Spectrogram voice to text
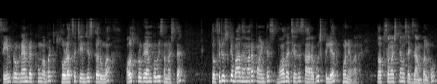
सेम प्रोग्राम रखूँगा बट थोड़ा सा चेंजेस करूँगा और उस प्रोग्राम को भी समझता है। तो फिर उसके बाद हमारा पॉइंटर्स बहुत अच्छे से सारा कुछ क्लियर होने वाला है। तो आप समझते हैं उस एग्ज़ाम्पल को।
